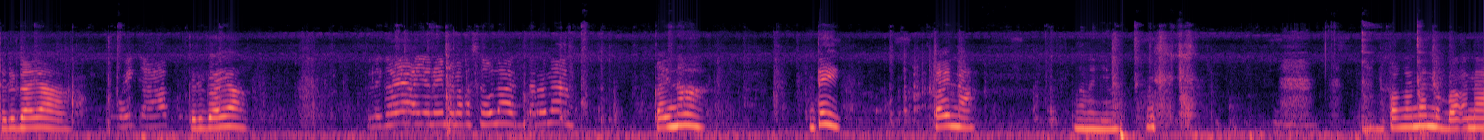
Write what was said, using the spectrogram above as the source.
Tiligaya, Wake up. tiligaya, Taligaya, ayan na yung malakas na ulan. Tara na. kain na. Hintay, kain na. Ano niyo? Panganan na ba na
